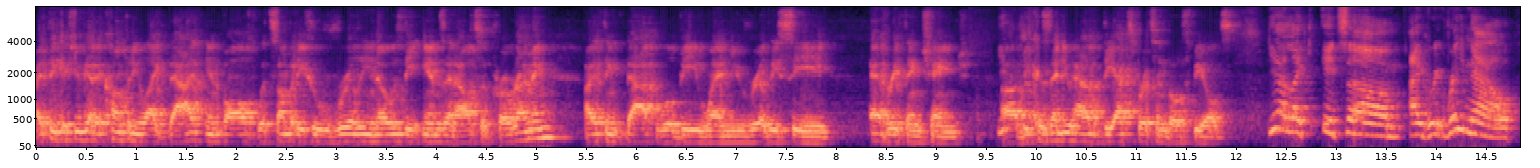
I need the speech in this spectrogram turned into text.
I think if you get a company like that involved with somebody who really knows the ins and outs of programming, I think that will be when you really see everything change. Uh, because then you have the experts in both fields. Yeah, like it's um I agree. Right now,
